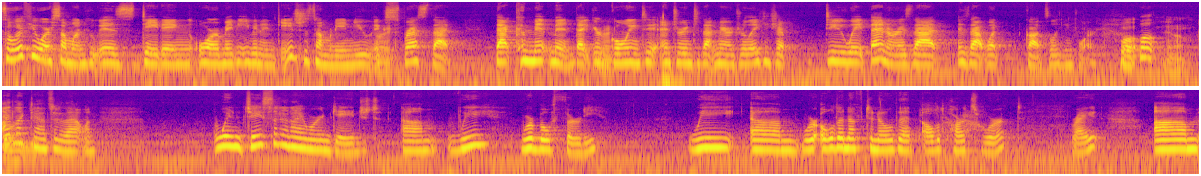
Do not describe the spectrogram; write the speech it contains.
so, if you are someone who is dating or maybe even engaged to somebody and you right. express that that commitment that you're right. going to enter into that marriage relationship, do you wait then, or is that is that what God's looking for? Well, well you know, I'd like to answer that one. When Jason and I were engaged, um, we were both 30. We um, were old enough to know that all the parts worked, right? Um,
